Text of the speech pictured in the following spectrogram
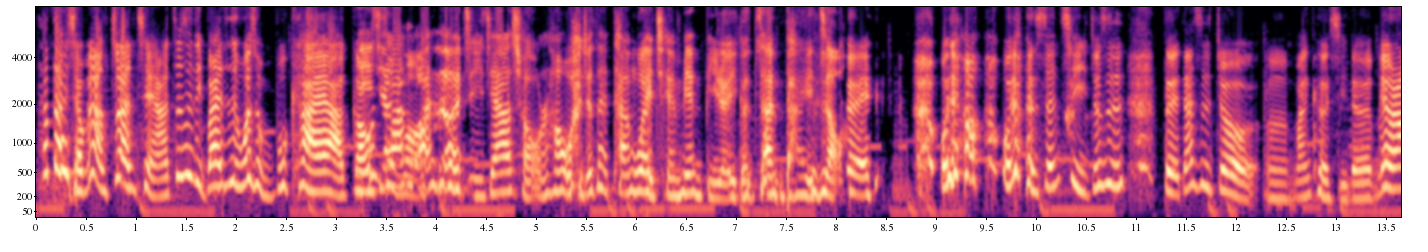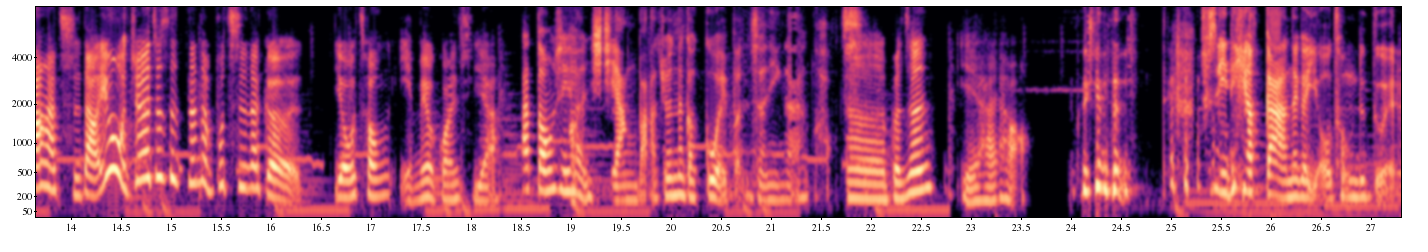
他到底想不想赚钱啊？这是礼拜日，为什么不开啊？搞什么？欢乐几家愁，然后我就在摊位前面比了一个赞拍照。对，我就我就很生气，就是对，但是就嗯蛮可惜的，没有让他吃到，因为我觉得就是真的不吃那个油葱也没有关系啊，它东西很香吧？啊、就是那个粿本身应该很好吃，嗯、呃，本身也还好。就是一定要尬那个油葱就对了，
